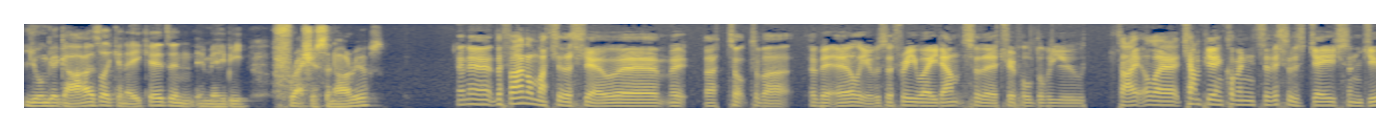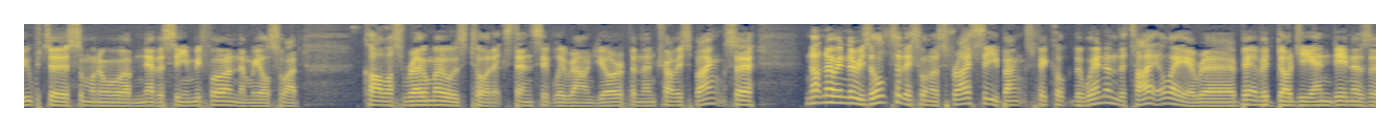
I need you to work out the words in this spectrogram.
younger guys like an A Kid in, in maybe fresher scenarios. And uh, the final match of the show, uh, I talked about a bit earlier, was the three-way dance for the Triple W title. Uh, champion coming into this was Jason Jupiter, someone who I've never seen before, and then we also had Carlos Romo, who's toured extensively around Europe, and then Travis Banks. Uh, not knowing the results of this one, I was surprised to see Banks pick up the win and the title here. Uh, a bit of a dodgy ending as a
